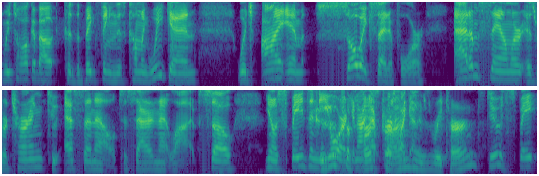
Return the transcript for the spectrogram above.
we talk about because the big thing this coming weekend, which I am so excited for, Adam Sandler is returning to SNL to Saturday Night Live. So, you know, Spades in New York, and I, at first I got he's returned? dude, Spade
